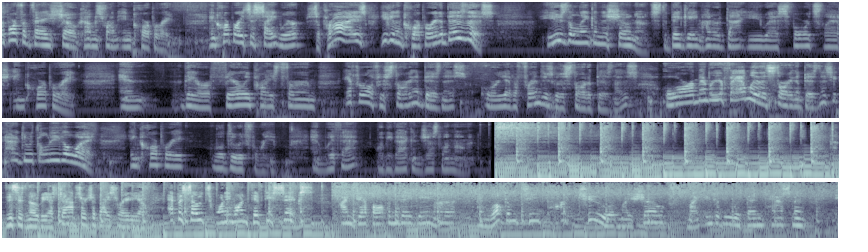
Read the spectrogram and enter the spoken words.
Support from today's show comes from Incorporate. Incorporate's is a site where, surprise, you can incorporate a business. Use the link in the show notes, thebiggamehunter.us forward slash incorporate. And they are a fairly priced firm. After all, if you're starting a business, or you have a friend who's going to start a business, or a member of your family that's starting a business, you got to do it the legal way. Incorporate will do it for you. And with that, we'll be back in just one moment. This is No BS Job Search Advice Radio, episode 2156. I'm Jeff Altman, the Big Game Hunter, and welcome to part two of my show, my interview with Ben Passman,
